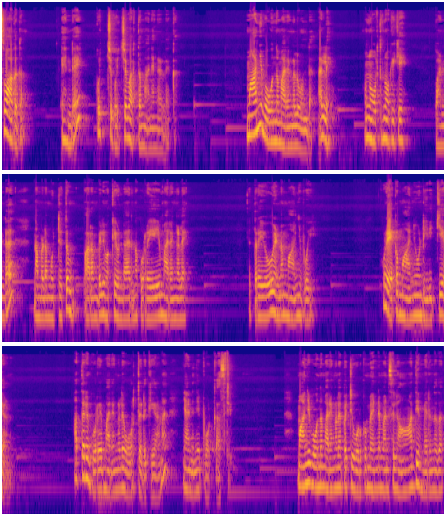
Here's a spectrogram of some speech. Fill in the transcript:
സ്വാഗതം. എന്റെ കൊച്ചു കൊച്ചു വർത്തമാനങ്ങളിലേക്ക്. മാഞ്ഞു പോകുന്ന മരങ്ങളും ഉണ്ട് അല്ലേ? ഒന്ന് ഓർത്ത് നോക്കിക്കേ. പണ്ട് നമ്മുടെ മുറ്റത്തും പറമ്പിലുമൊക്കെ ഉണ്ടായിരുന്ന കുറേ മരങ്ങളെ. എത്രയോ എണ്ണം മാഞ്ഞു പോയി. കുറേയൊക്കെ മാഞ്ഞുകൊണ്ടിരിക്കുകയാണ്. അത്തരം കുറേ മരങ്ങളെ ഓർത്തെടുക്കുകയാണ് ഞാനിന്ന് ഈ പോഡ്കാസ്റ്റിൽ. മാഞ്ഞു പോകുന്ന മരങ്ങളെപ്പറ്റി ഓർക്കുമ്പോൾ എന്റെ മനസ്സിൽ ആദ്യം വരുന്നത്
